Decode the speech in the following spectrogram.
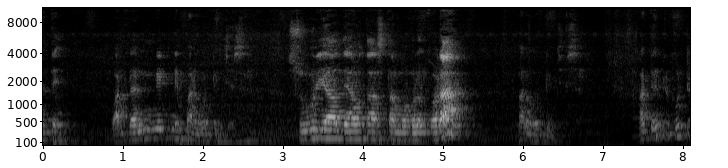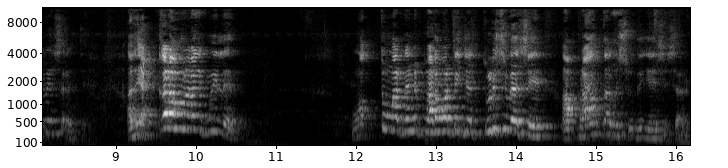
అంతే. వాటన్నిటిని పడగొట్టించేశాడు. సూర్య దేవతా స్తంభములను కూడా పడగొట్టించేశాడు. అటు కొట్టివేశారు అంతే. అది ఎక్కడ ఉండడానికి వీల్లేదు. మొత్తం వాటిని పడగొట్టించి తుడిసివేసి ఆ ప్రాంతాన్ని శుద్ధి చేసేసాడు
